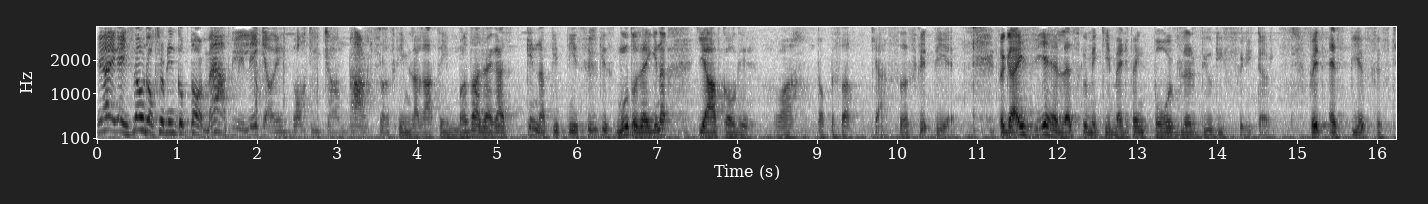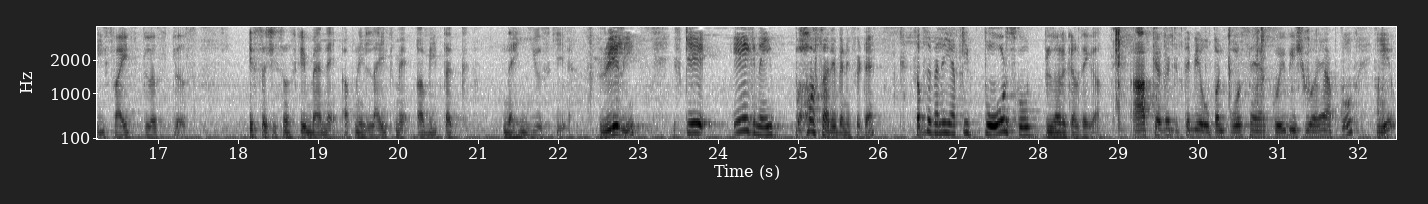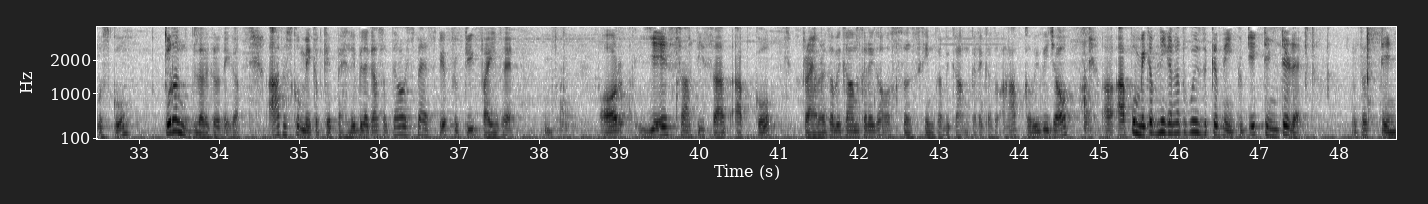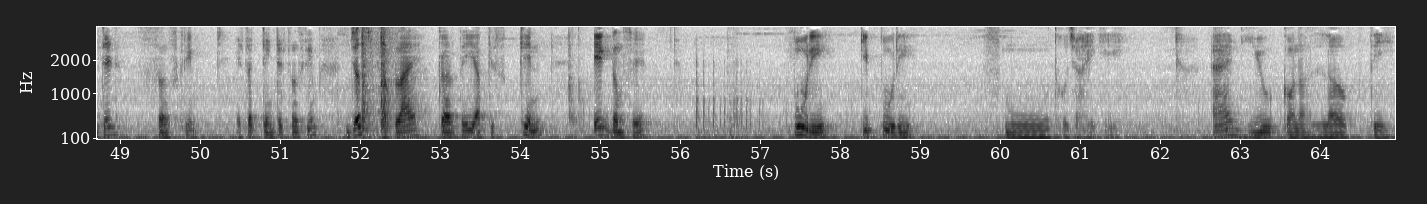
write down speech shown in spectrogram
मैं डॉक्टर अभिनीत गुप्ता और मैं आपके लिए लेके आऊँ एक बहुत ही जानदार सनस्क्रीन लगाते ही मज़ा आ जाएगा। स्किन आपकी इतनी सिल्की स्मूथ हो जाएगी ना कि आप कहोगे, वाह डॉक्टर साहब, क्या सनस्क्रीन दी है? तो गाइस ये है लेस्कोमिक की mattifying pore blur beauty filter with S P F fifty five plus plus इस अच्छी सनस्क्रीन मैंने अपनी लाइफ में अभी तक नहीं यूज़ की है। रियली इसके एक नहीं, बहुत सारे बेनिफिट हैं। सबसे पहले ये आपकी पोर्स को ब्लर कर देगा। आपके अगर जितने भी ओपन पोर्स हैं या कोई भी इशू है आपको ये उसको तुरंत ब्लर कर देगा। आप इसको मेकअप के पहले भी लगा सकते हैं और इसमें एस पी है। और ये साथ ही साथ आपको प्राइमर का भी काम करेगा और सनस्क्रीन का भी काम करेगा। तो आप कभी भी जाओ आपको मेकअप नहीं करना तो कोई दिक्कत नहीं, क्योंकि टेंटेड है। It's a tinted sunscreen it's a tinted sunscreen just apply करते ही आपकी स्किन एकदम से पूरी की पूरी स्मूथ हो जाएगी। And you gonna love the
